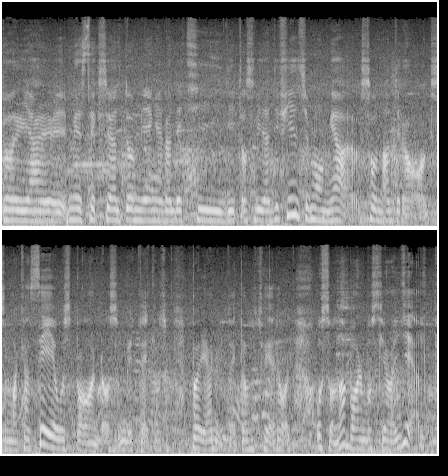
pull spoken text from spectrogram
börjar med sexuellt umgänge väldigt tidigt och så vidare. Det finns ju många sådana drag som man kan se hos barn då, som utvecklas, börjar utvecklas åt fel håll. Och sådana barn måste ju ha hjälp.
